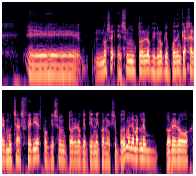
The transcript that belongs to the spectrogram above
eh, no sé, es un torero que creo que puede encajar en muchas ferias porque es un torero que tiene conexión. Podemos llamarle un torero,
